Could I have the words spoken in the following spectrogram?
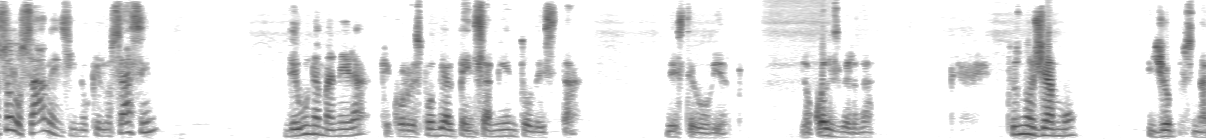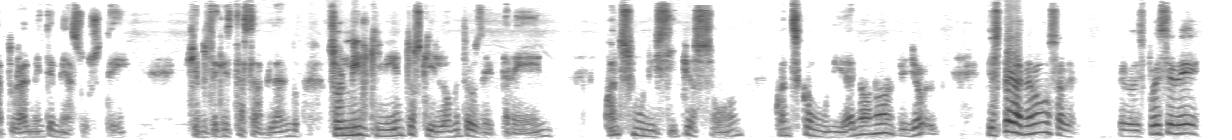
No solo saben, sino que los hacen de una manera que corresponde al pensamiento de, esta, de este gobierno, lo cual es verdad. Entonces nos llamó y yo, pues naturalmente me asusté. Dije, pues, ¿de qué estás hablando? Son 1.500 kilómetros de tren. ¿Cuántos municipios son? ¿Cuántas comunidades? No, no, yo, espérame, vamos a ver. Pero después se ve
